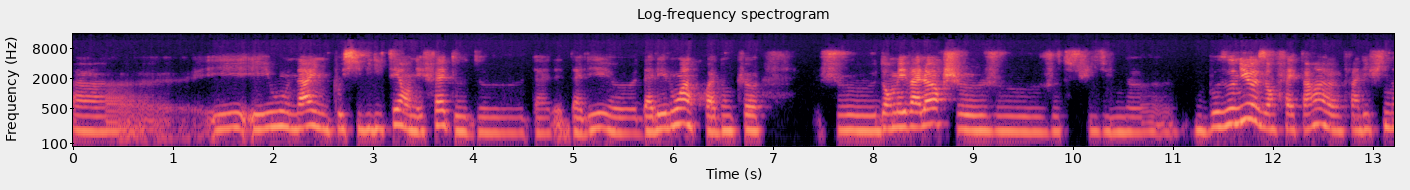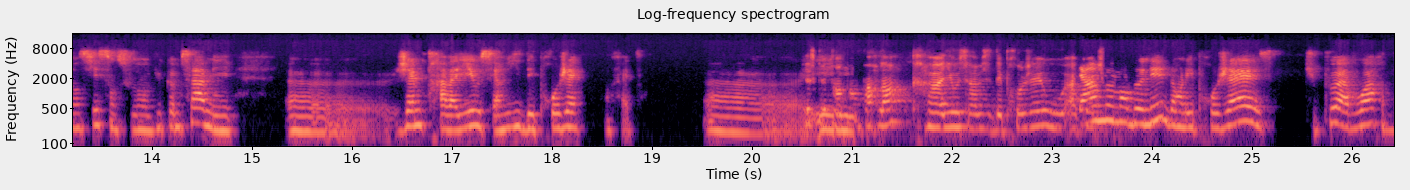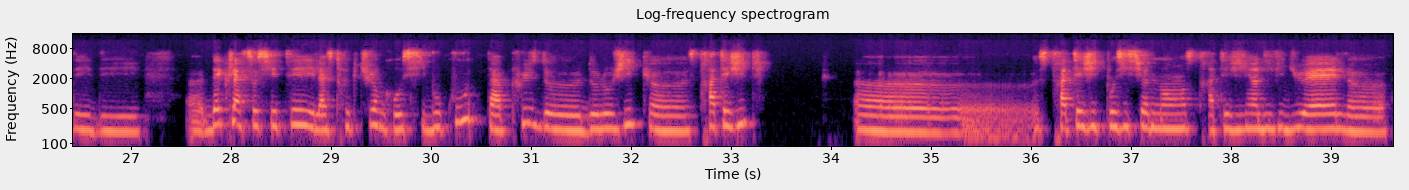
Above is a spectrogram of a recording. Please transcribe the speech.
et, où on a une possibilité en effet d'aller euh, loin donc euh, dans mes valeurs, je, suis une, une, besogneuse en fait. Hein. Enfin, les financiers sont souvent vus comme ça, mais euh, j'aime travailler au service des projets en fait. Euh, Qu'est-ce que tu entends par là? Travailler au service des projets ou À un moment donné, dans les projets, tu peux avoir des, des, euh, dès que la société et la structure grossit beaucoup, tu as plus de, logique euh, stratégique, euh, stratégie de positionnement, stratégie individuelle,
